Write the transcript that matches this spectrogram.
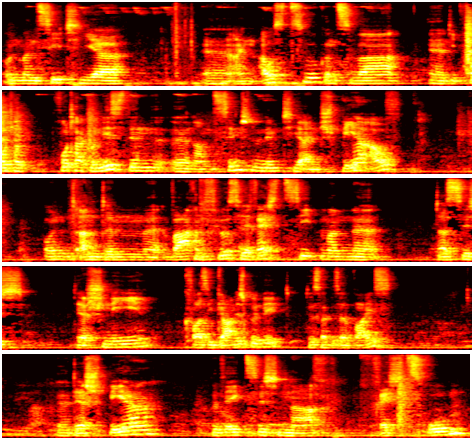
Und man sieht hier äh, einen Auszug und zwar äh, die Proto Protagonistin äh, namens Sintel nimmt hier einen Speer auf und an dem äh, wahren Fluss hier rechts sieht man, dass sich der Schnee quasi gar nicht bewegt, deshalb ist er weiß. Äh, der Speer bewegt sich nach rechts oben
